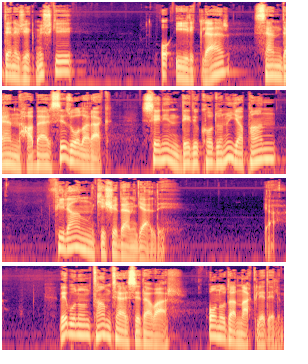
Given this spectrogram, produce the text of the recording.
Denecekmiş ki, o iyilikler senden habersiz olarak senin dedikodunu yapan filan kişiden geldi. Ya ve bunun tam tersi de var. Onu da nakledelim.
